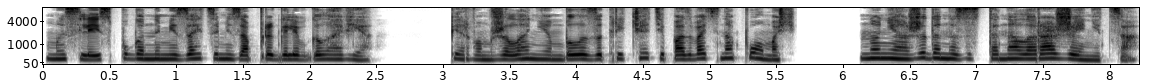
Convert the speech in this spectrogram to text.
Мысли испуганными зайцами запрыгали в голове. Первым желанием было закричать и позвать на помощь, но неожиданно застонала роженица.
